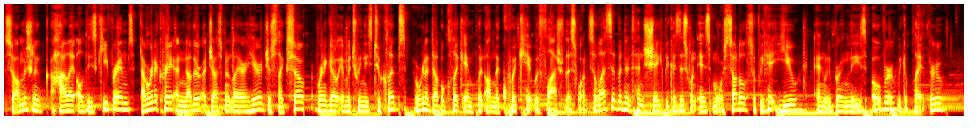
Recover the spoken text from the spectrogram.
So I'm just going to highlight all these keyframes. Now we're to create another adjustment layer here, just like so. We're going to go in between these two clips. We're going to double click and put on the quick hit with flash for this one. So less of an intense shake because this one is more subtle. So if we hit U and we bring these over, we can play it through.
